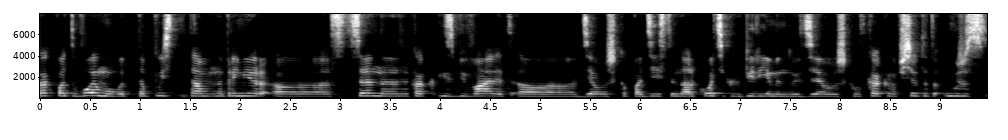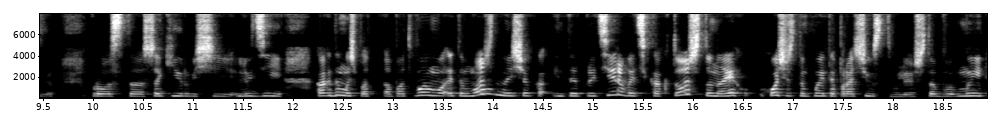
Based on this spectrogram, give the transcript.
как по-твоему, вот, допустим, там, например, э, сцена, как избивает э, девушка под действием наркотиков беременную девушку, вот как вообще вот этот ужас просто шокирующий людей. Как думаешь, по- а по-твоему, это можно еще интерпретировать как то, что на их хочет, чтобы мы это прочувствовали, чтобы мы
